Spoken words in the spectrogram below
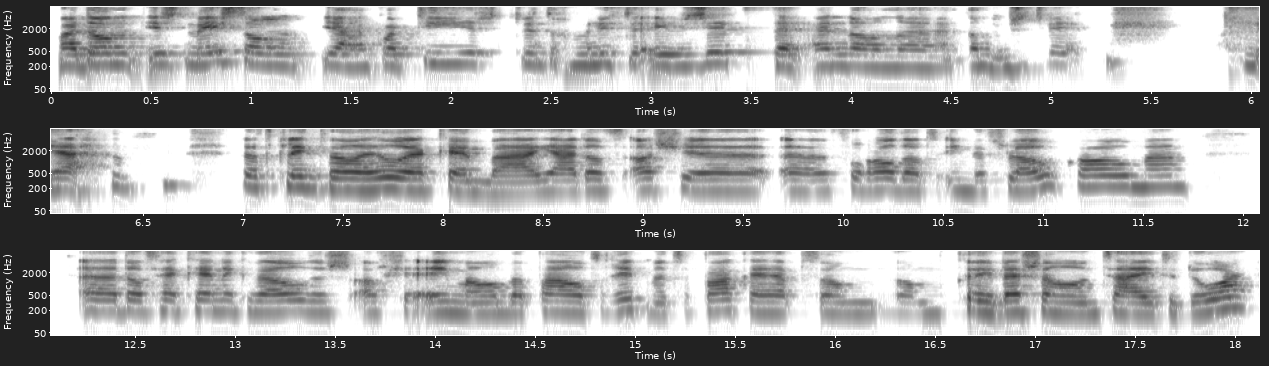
Maar dan is het meestal ja, een kwartier, twintig minuten even zitten en dan, uh, dan doen ze het weer. Ja, dat klinkt wel heel herkenbaar. Ja, dat als je uh, vooral dat in de flow komen, dat herken ik wel. Dus als je eenmaal een bepaald ritme te pakken hebt, dan, dan kun je best wel een tijd door.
